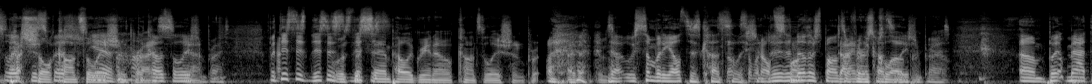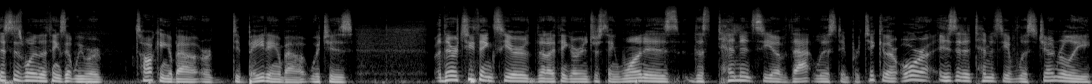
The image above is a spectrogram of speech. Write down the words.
special. like the special consolation yeah, the prize. consolation Yeah. prize. But this is this is It was the this San is, Pellegrino consolation. Pr- I it was- no, it was somebody else's consolation. someone else There's spon- another sponsor for the Diners Club. consolation prize. Um, but Matt, this is one of the things that we were talking about or debating about, which is there are two things here that I think are interesting. One is the tendency of that list in particular, or is it a tendency of lists generally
